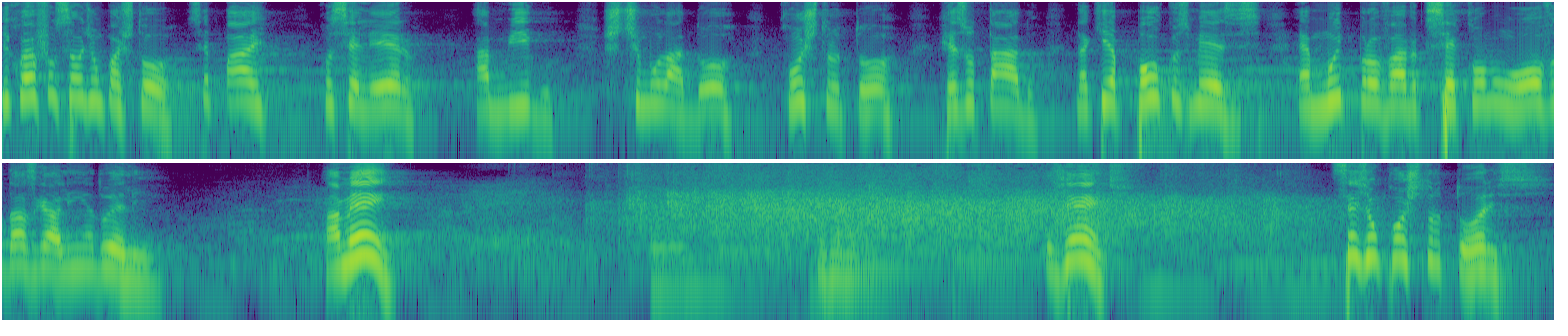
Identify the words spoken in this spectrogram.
E qual é a função de um pastor? Ser pai, conselheiro, amigo, estimulador, construtor. Resultado: daqui a poucos meses, é muito provável que você coma um ovo das galinhas do Eli. Amém? Gente, sejam construtores,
